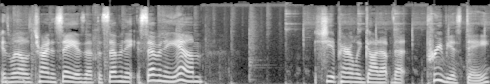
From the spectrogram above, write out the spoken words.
is what I was trying to say is that the 7 a, 7 a.m. she apparently got up that previous day,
